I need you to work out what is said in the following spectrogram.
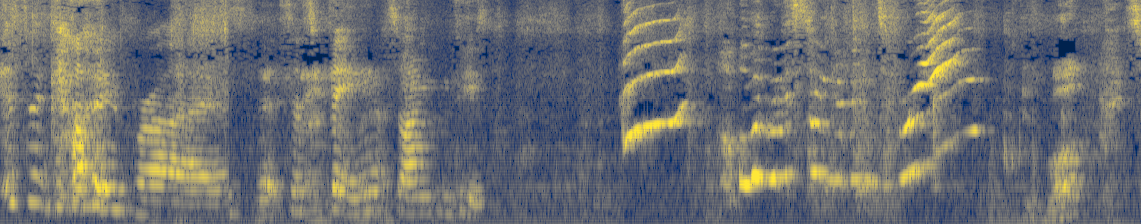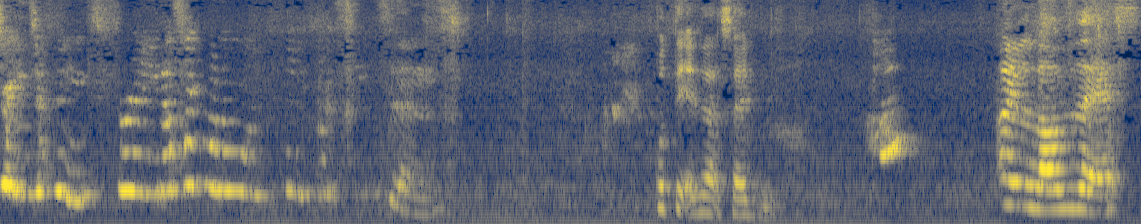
it's a go prize. It says thing, so I'm confused. Ah! Oh my god, it's Stranger Things free! It's what? Stranger Things free. That's like one of my favorite seasons. Put it outside. I love this.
